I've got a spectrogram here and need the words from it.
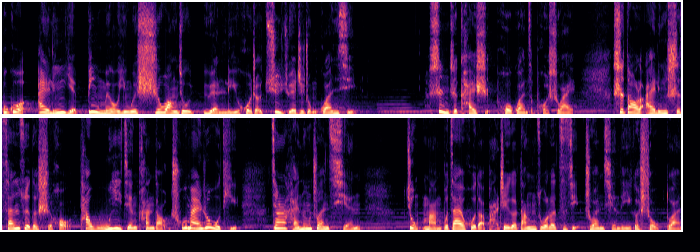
不过，艾琳也并没有因为失望就远离或者拒绝这种关系，甚至开始破罐子破摔。是到了艾琳十三岁的时候，她无意间看到出卖肉体竟然还能赚钱，就满不在乎的把这个当做了自己赚钱的一个手段。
